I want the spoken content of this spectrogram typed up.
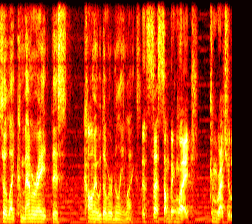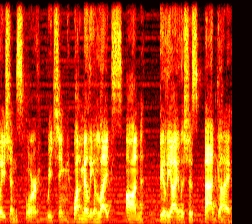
to like commemorate this comment with over a million likes. It says something like, Congratulations for reaching 1 million likes on Billie Eilish's Bad Guy.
